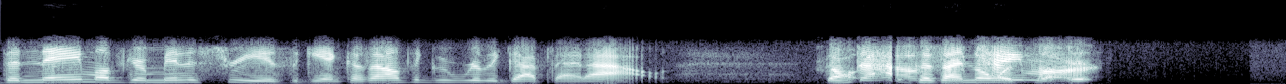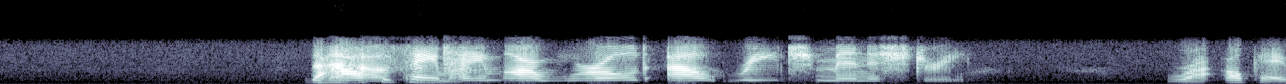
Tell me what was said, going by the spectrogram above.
the name of your ministry is again because I don't think we really got that out. The, the house because I know Tamar. it's it, the, the house, house of Tamar. Tamar World Outreach Ministry. Right. Okay.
